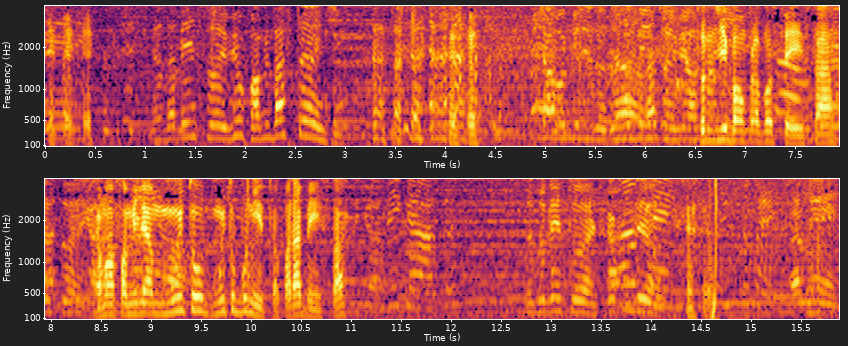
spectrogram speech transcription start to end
Deus abençoe, viu? Come bastante. Tchau, meu querido. Deus abençoe, viu? Tudo de bom pra vocês, tá? É uma família muito, muito bonita. Parabéns, tá? Obrigada. Deus abençoe. Fica com Deus. Amém.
